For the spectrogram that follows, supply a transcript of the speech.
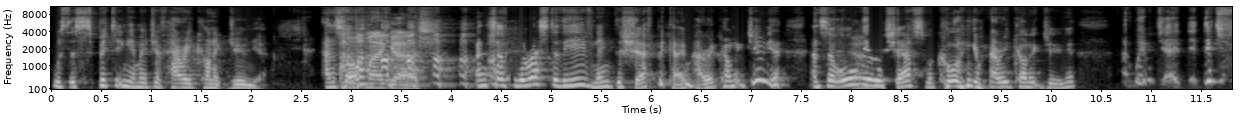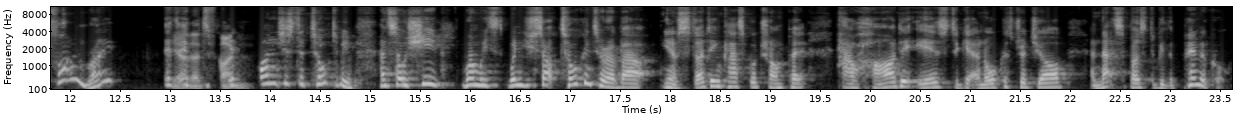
was the spitting image of Harry Connick Jr. And so, oh my gosh. and so for the rest of the evening, the chef became Harry Connick Jr. And so all the other chefs were calling him Harry Connick Jr. And we- it- It's fun, right? It- Yeah, it- that's fun. It's fun just to talk to people. And so she, when we, when you start talking to her about, you know, studying classical trumpet, how hard it is to get an orchestra job, and that's supposed to be the pinnacle.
